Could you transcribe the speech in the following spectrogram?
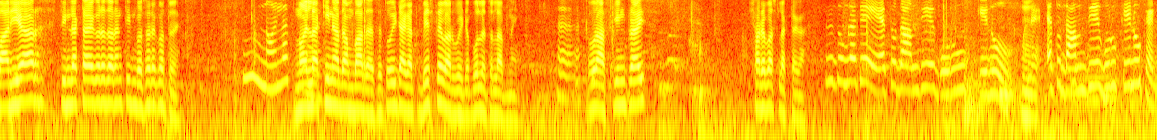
পার ইয়ার তিন লাখ টাকা করে ধরেন তিন বছরে কত হয়? নয় লাখ নয় লাখ কিনা দাম বাদ আছে তো ওই টাকা বেচতে পারব এটা বলে তো লাভ নেই। হ্যাঁ। ওর আস্কিং প্রাইস সাড়ে পাঁচ লাখ টাকা। কিন্তু তোমরা যে এত দাম দিয়ে গরু কেনো? মানে এত দাম দিয়ে গরু কেনো কেন?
